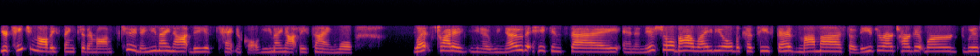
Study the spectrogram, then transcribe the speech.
you're teaching all these things to their moms too. Now you may not be as technical. You may not be saying, well let's try to you know we know that he can say an initial bilabial because he says mama. So these are our target words with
